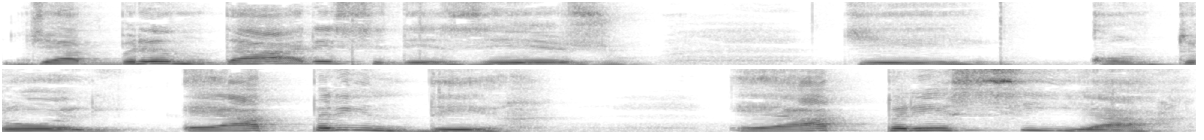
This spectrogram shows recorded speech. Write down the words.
de abrandar esse desejo de controle é aprender, é apreciar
